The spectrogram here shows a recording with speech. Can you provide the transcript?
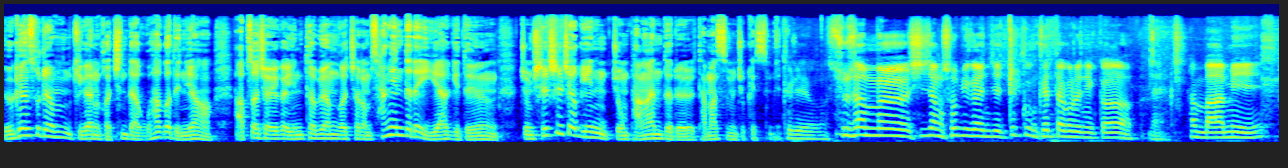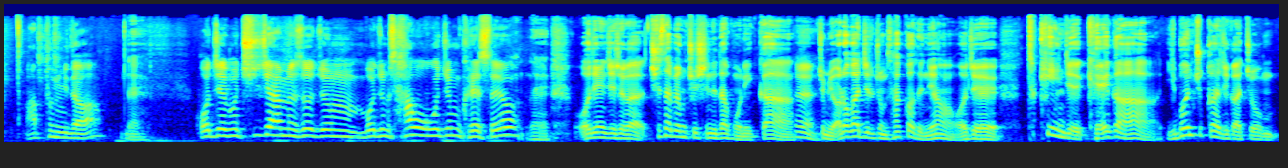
의견 수렴 기간을 거친다고 하거든요. 앞서 저희가 인터뷰한 것처럼 상인들의 이야기 등 좀 실질적인 좀 방안들을 담았으면 좋겠습니다. 그래요. 수산물 시장 소비가 이제 뚝 끊겠다 그러니까 네. 한 마음이 아픕니다. 네. 어제 뭐 취재하면서 좀 뭐 좀 사오고 좀 그랬어요. 네. 어제 이제 제가 취사병 출신이다 보니까 네. 좀 여러 가지를 좀 샀거든요. 어제 특히 이제 개가 이번 주까지가 좀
